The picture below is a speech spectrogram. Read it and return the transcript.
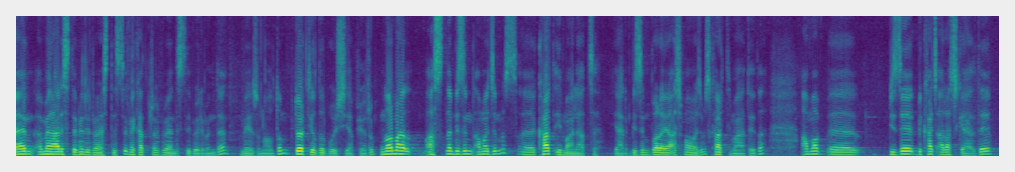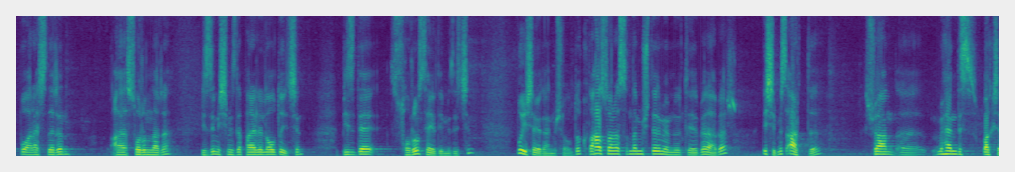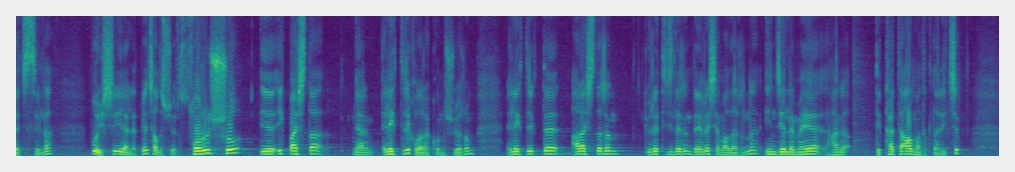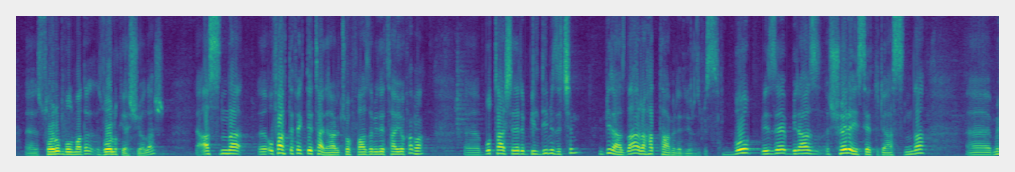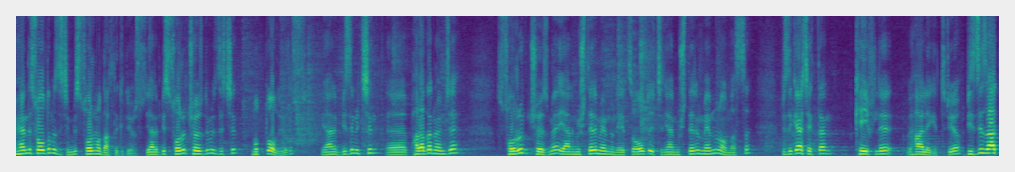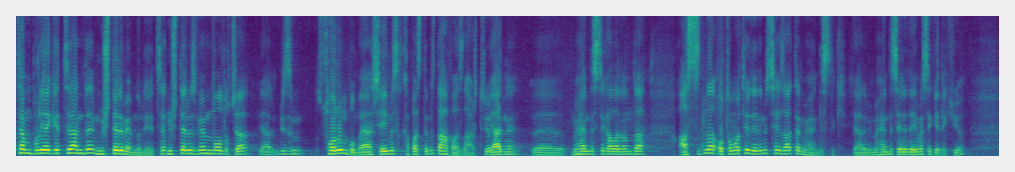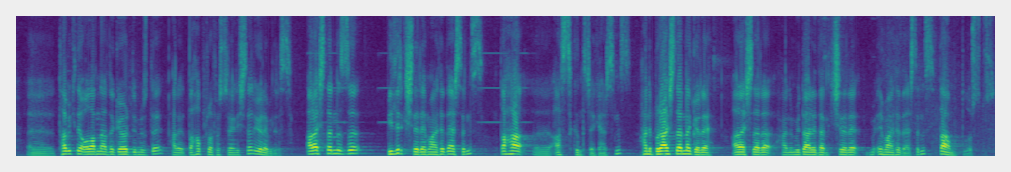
Ben Ömer Halis Demir Üniversitesi Mekatronik Mühendisliği bölümünden mezun oldum. 4 yıldır bu işi yapıyorum. Normal aslında bizim amacımız e, kart imalatı. Yani bizim buraya açma amacımız kart imalatıydı. Ama e, bize birkaç araç geldi. Bu araçların e, sorunları bizim işimizle paralel olduğu için biz de sorun sevdiğimiz için bu işe yönelmiş olduk. Daha sonrasında müşteri memnuniyetiyle beraber işimiz arttı. Şu an e, mühendis bakış açısıyla bu işi ilerletmeye çalışıyoruz. Sorun şu, e, ilk başta yani elektrik olarak konuşuyorum. Elektrikte araçların üreticilerin devre şemalarını incelemeye hani dikkate almadıkları için e, sorun bulmada zorluk yaşıyorlar. E, Aslında e, ufak tefek detaylar, hani çok fazla bir detay yok ama e, bu tarz şeyleri bildiğimiz için biraz daha rahat tamir ediyoruz biz. Bu bize biraz şöyle hissettiriyor aslında. E, mühendis olduğumuz için biz sorun odaklı gidiyoruz. Yani biz sorun çözdüğümüz için mutlu oluyoruz. Yani bizim için e, paradan önce sorun çözme yani müşteri memnuniyeti olduğu için yani müşterinin memnun olması bizi gerçekten keyifli hale getiriyor. Bizi zaten buraya getiren de müşteri memnuniyeti. Müşterimiz memnun oldukça yani bizim sorun bulma yani şeyimiz kapasitemiz daha fazla artıyor. Yani e, mühendislik alanında aslında otomotiv dediğimiz şey zaten mühendislik. Yani bir mühendis eli değmesi gerekiyor. Ee, tabii ki de olanlarda gördüğümüzde hani daha profesyonel işler görebiliriz. Araçlarınızı bilir kişilere emanet ederseniz daha e, az sıkıntı çekersiniz. Hani branşlarına göre araçlara hani müdahale eden kişilere emanet ederseniz daha mutlu olursunuz.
